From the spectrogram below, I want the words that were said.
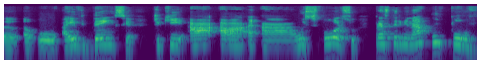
uh, uh, a evidência de que há, há, há um esforço para exterminar um povo,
